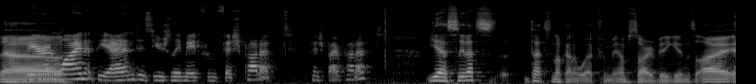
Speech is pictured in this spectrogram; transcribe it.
Uh, beer and wine at the end is usually made from fish product, fish byproduct. Yeah, see, that's that's not going to work for me. I'm sorry, vegans. I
